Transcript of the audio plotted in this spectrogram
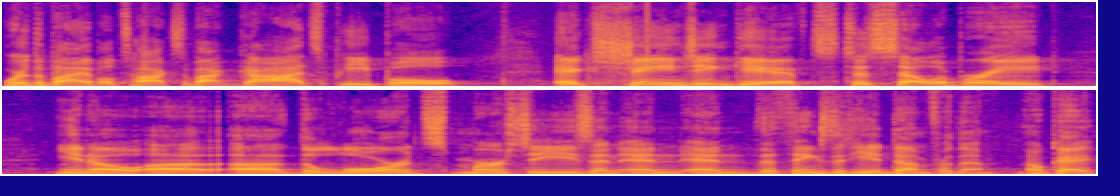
where the Bible talks about God's people exchanging gifts to celebrate you know, uh, uh, the Lord's mercies and, and, and the things that he had done for them, okay?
